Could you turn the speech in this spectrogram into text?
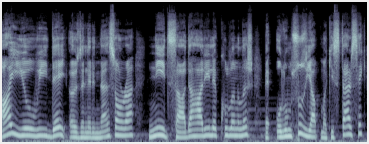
IUVD öznelerinden sonra need sade haliyle kullanılır ve olumsuz yapmak istersek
